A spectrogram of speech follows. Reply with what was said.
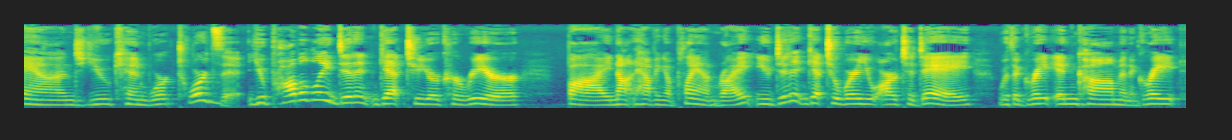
and you can work towards it. You probably didn't get to your career by not having a plan, right? You didn't get to where you are today with a great income and a great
